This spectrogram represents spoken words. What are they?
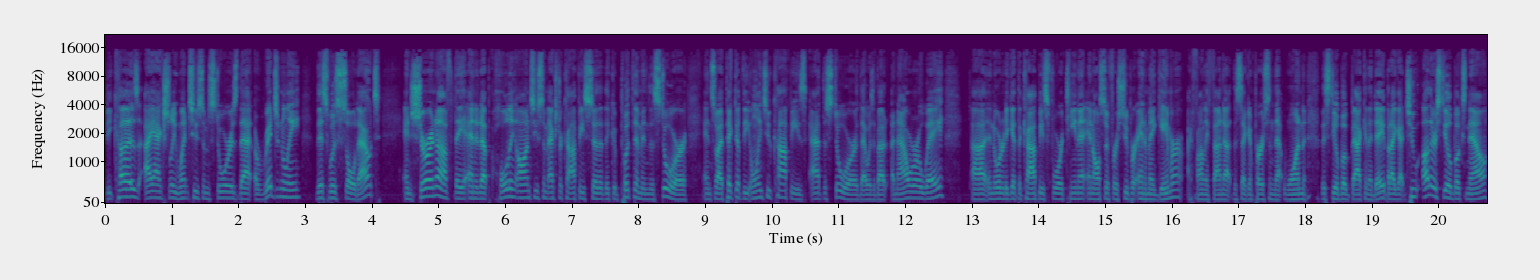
because I actually went to some stores that originally this was sold out. And sure enough, they ended up holding on to some extra copies so that they could put them in the store. And so I picked up the only two copies at the store that was about an hour away uh, in order to get the copies for Tina and also for Super Anime Gamer. I finally found out the second person that won the Steelbook back in the day, but I got two other Steelbooks now,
